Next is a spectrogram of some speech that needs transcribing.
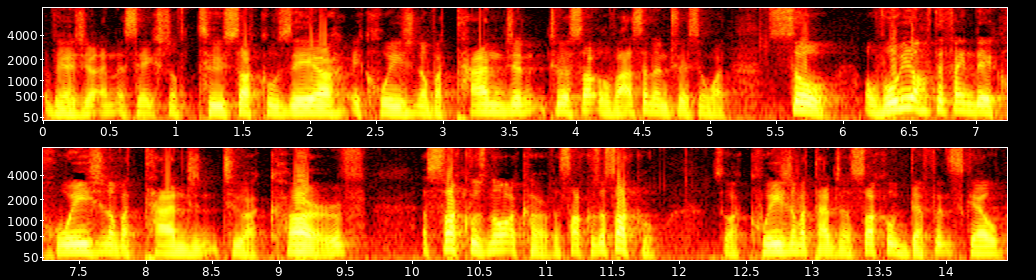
There's your intersection of two circles there, equation of a tangent to a circle, oh, that's an interesting one. So, although you don't have to find the equation of a tangent to a curve, a circle is not a curve, a circle is a circle. So equation of a tangent to a circle, different skill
